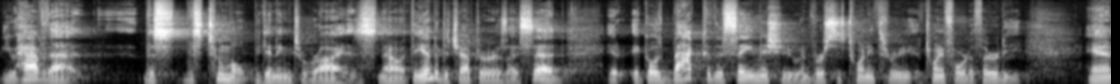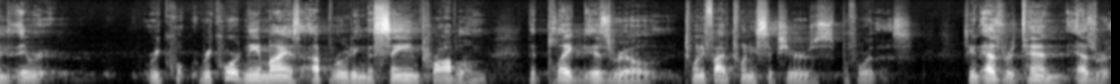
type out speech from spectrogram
you have that, this, this tumult beginning to rise. Now, at the end of the chapter, as I said, it, it goes back to the same issue in verses 23, 24 to 30. And they record, record Nehemiah's uprooting the same problem that plagued Israel 25, 26 years before this. See, in Ezra 10, Ezra,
